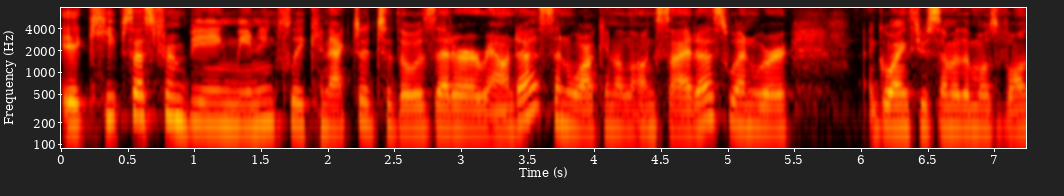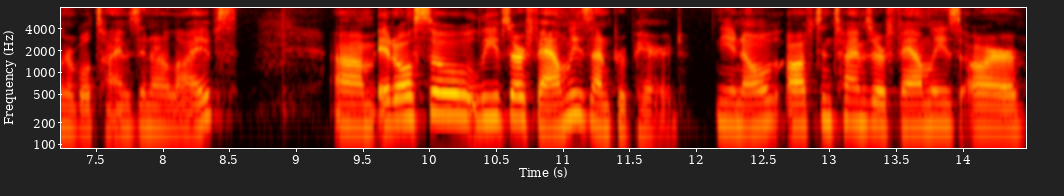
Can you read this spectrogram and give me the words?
it keeps us from being meaningfully connected to those that are around us and walking alongside us when we're going through some of the most vulnerable times in our lives. Um, it also leaves our families unprepared. You know, oftentimes our families are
